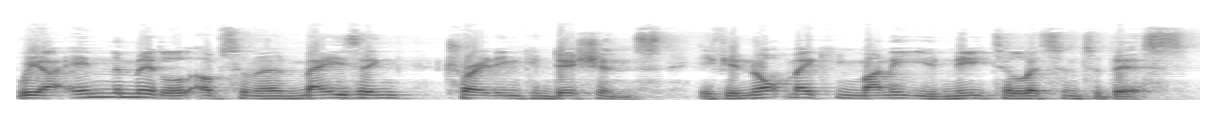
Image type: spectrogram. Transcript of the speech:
We are in the middle of some amazing trading conditions. If you're not making money, you need to listen to this.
